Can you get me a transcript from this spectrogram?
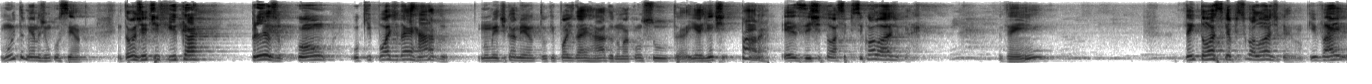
Muito menos de 1%. Então a gente fica preso com o que pode dar errado no medicamento, o que pode dar errado numa consulta, e a gente para. Existe tosse psicológica. Vem. Tem tosse que é psicológica, que vai,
